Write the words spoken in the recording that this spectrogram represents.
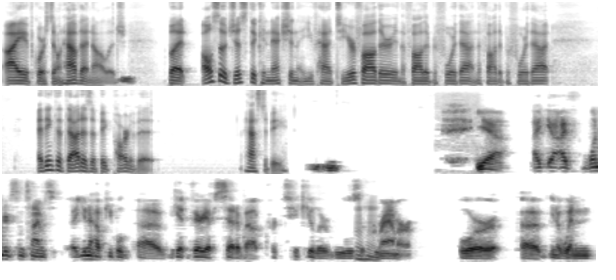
I, of course, don't have that knowledge. But also just the connection that you've had to your father and the father before that and the father before that. I think that that is a big part of it. It has to be. Yeah. I, yeah, I've wondered sometimes, uh, you know how people uh, get very upset about particular rules mm-hmm. of grammar or, uh, you know, when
